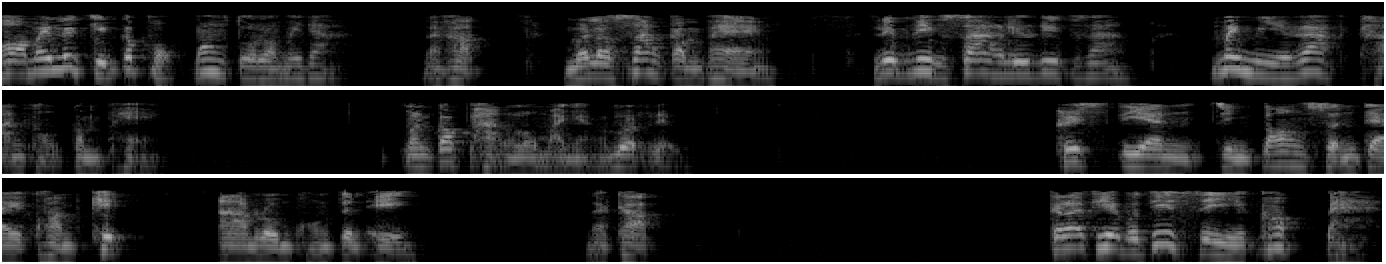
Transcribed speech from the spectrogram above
พอไม่ลึกจริงก็ปกป้องตัวเราไม่ได้นะครับ เหมือนเราสร้างกำแพงรีบๆสร้างรีบๆสร้าง ไม่มีรากฐานของกำแพง มันก็พังลงมาอย่างรวดเร็ว คริสเตียนจึงต้องสนใจความคิดอารมณ์ของตนเองนะครับกาลาเทียบทที่สี่ข้อแปด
